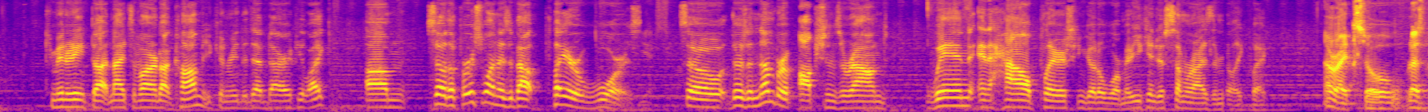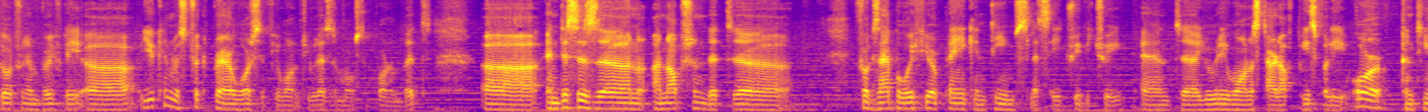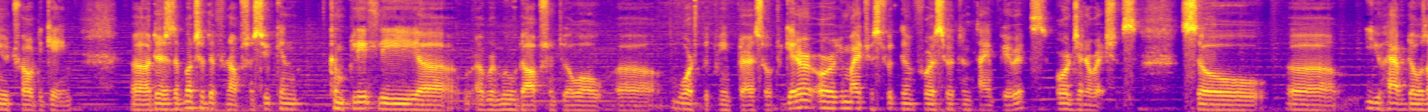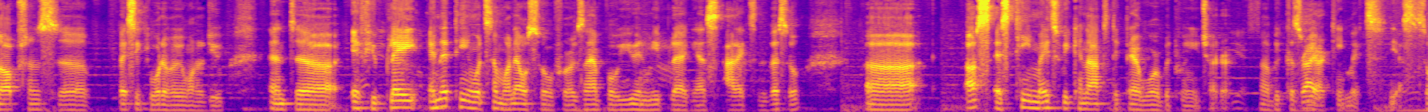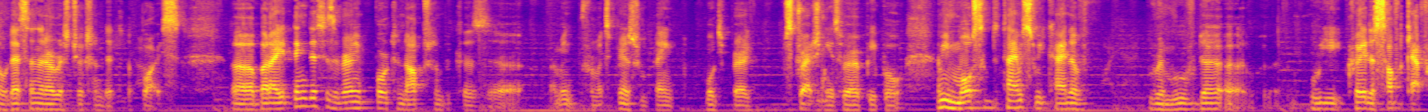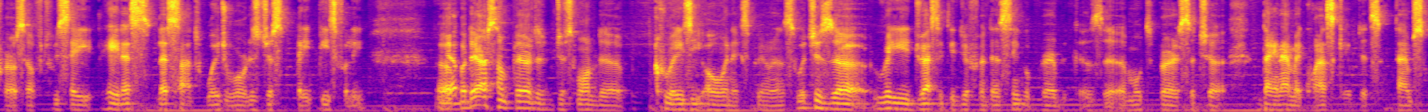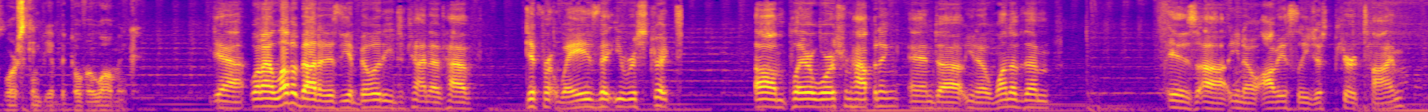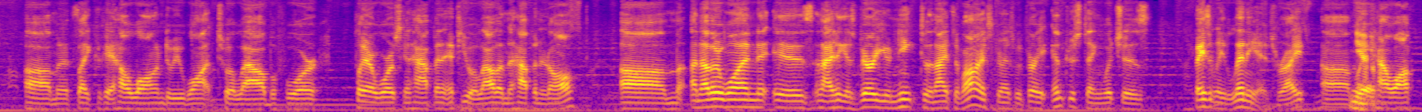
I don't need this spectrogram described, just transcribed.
community.knightsofhonor.com you can read the dev diary if you like. Um, so the first one is about player wars. So there's a number of options around when and how players can go to war maybe you can just summarize them really quick All right, so let's go through them briefly. Uh, you can restrict player wars if you want to. That's the most important bit. Uh, and this is an, an option that, uh, for example, if you're playing in teams, let's say 3v3, and uh, you really want to start off peacefully or continue throughout the game, uh, there's a bunch of different options. You can completely uh, remove the option to allow uh, wars between players altogether, or you might restrict them for a certain time periods or generations. So uh, you have those options, uh, basically whatever you want to do. And uh, if you play in a team with someone else, so for example, you and me play against Alex and Vesso, uh, us as teammates, we cannot declare war between each other uh, because Right. we are teammates. Yes, so that's another restriction that applies. Uh, but I think this is a very important option because, uh, I mean, from experience from playing multiplayer strategy games with other people, I mean, most of the times we kind of remove the, uh, we create a soft cap for ourselves. We say, hey, let's let's not wage war. Let's just play peacefully. Uh, Yep. But there are some players that just want the crazy Owen experience, which is uh, really drastically different than single player because uh, multiplayer is such a dynamic landscape that sometimes wars can be a bit overwhelming. Yeah, what I love about it is the ability to kind of have different ways that you restrict um, player wars from happening, and uh, you know, one of them is uh, you know obviously just pure time, um, and it's like okay, how long do we want to allow before player wars can happen if you allow them to happen at all? Um, another one is, and I think is very unique to the Knights of Honor experience, but very interesting, which is basically lineage, right? Um, Yeah. Like how often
